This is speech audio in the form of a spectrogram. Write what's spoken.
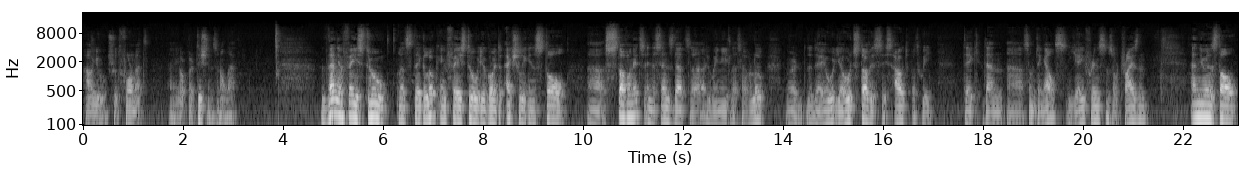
how you should format uh, your partitions and all that. Then in phase two, let's take a look. In phase two, you're going to actually install uh, stuff on it in the sense that uh, we need, let's have a look, where the, Yaourt stuff is, is out, but we take then uh, something else, Yay for instance, or Trizen, and you install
